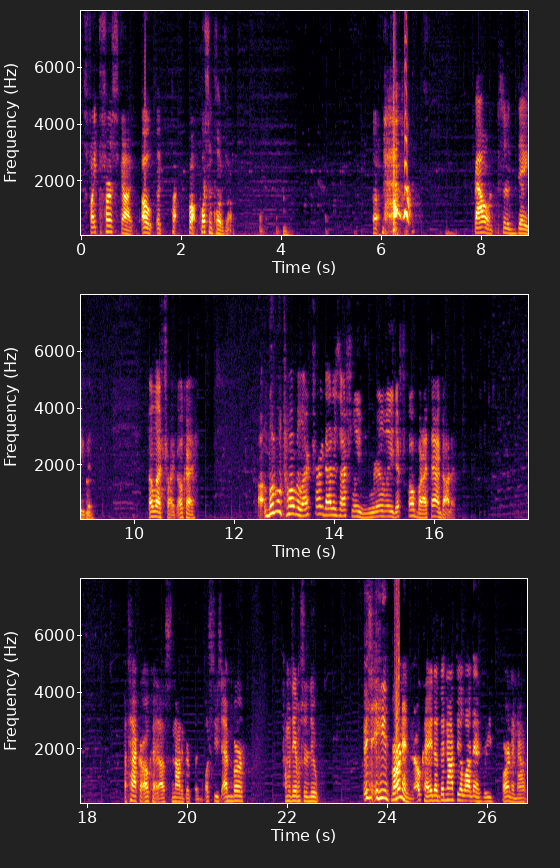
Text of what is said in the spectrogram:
Let's fight the first guy. Oh, uh, put, put some clothes on. Uh, Bouncer David. Electric, okay. Uh, level 12 Electric, that is actually really difficult, but I think I got it. Attacker, okay, that's not a good thing. Let's use Ember. How much damage should it do? Is, he's burning, okay, that did not do a lot of damage, he's burning now.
